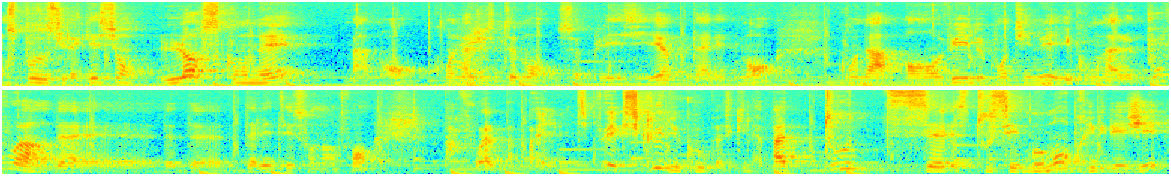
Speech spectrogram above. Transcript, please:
on se pose aussi la question, lorsqu'on est maman, qu'on a justement ce plaisir d'allaitement, qu'on a envie de continuer et qu'on a le pouvoir d'a- d'a- d'a- d'allaiter son enfant, parfois le papa est un petit peu exclu du coup parce qu'il n'a pas ces- tous ces moments privilégiés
